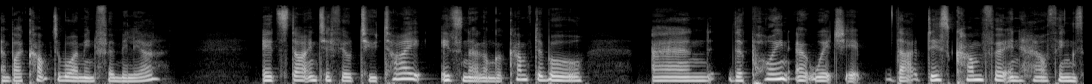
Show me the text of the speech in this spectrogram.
and by comfortable I mean familiar, it's starting to feel too tight. It's no longer comfortable. And the point at which it that discomfort in how things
